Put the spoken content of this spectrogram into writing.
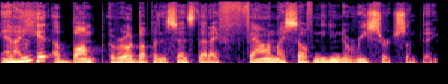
and i hit a bump a road bump in the sense that i found myself needing to research something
